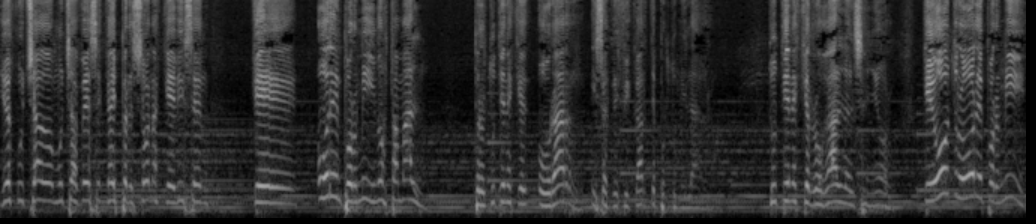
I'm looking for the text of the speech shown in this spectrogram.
Yo he escuchado muchas veces que hay personas que dicen que oren por mí, no está mal. Pero tú tienes que orar y sacrificarte por tu milagro. Tú tienes que rogarle al Señor que otro ore por mí,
